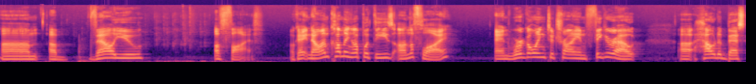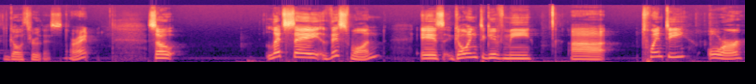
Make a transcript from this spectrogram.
um, a value of five. Okay, now I'm coming up with these on the fly, and we're going to try and figure out uh, how to best go through this. All right, so let's say this one is going to give me uh, 20 or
